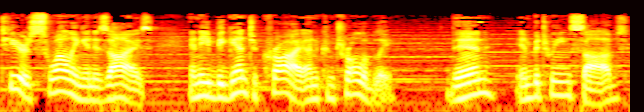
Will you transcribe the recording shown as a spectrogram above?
tears swelling in his eyes, and he began to cry uncontrollably. Then, in between sobs,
